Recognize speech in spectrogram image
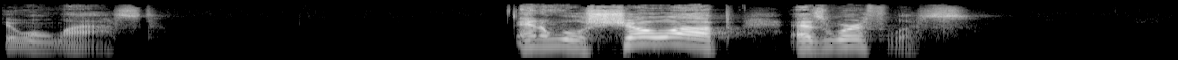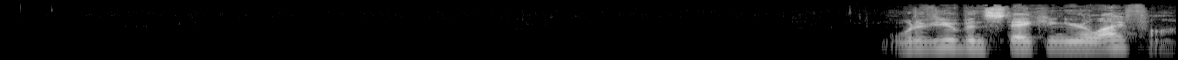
It won't last and it will show up as worthless. What have you been staking your life on?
